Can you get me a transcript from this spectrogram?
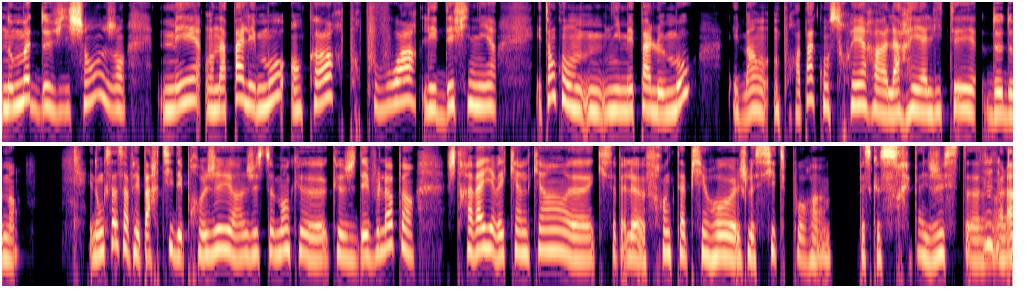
nos modes de vie changent, mais on n'a pas les mots encore pour pouvoir les définir. Et tant qu'on n'y met pas le mot, eh ben, on ne pourra pas construire la réalité de demain. Et donc ça, ça fait partie des projets hein, justement que, que je développe. Je travaille avec quelqu'un euh, qui s'appelle euh, Franck Tapiro, je le cite pour euh, parce que ce serait pas juste, voilà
